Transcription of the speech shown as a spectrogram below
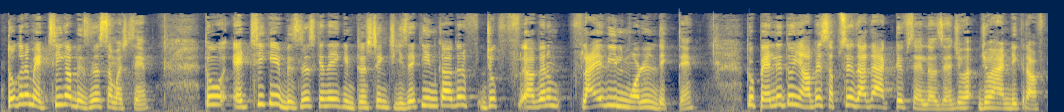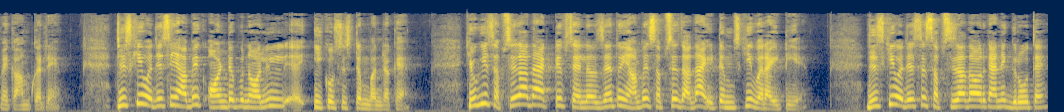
तो अगर हम एडसी का बिज़नेस समझते हैं तो एडसी के बिज़नेस के अंदर एक इंटरेस्टिंग चीज़ है कि इनका अगर जो अगर हम फ्लाई व्हील मॉडल देखते हैं तो पहले तो यहाँ पे सबसे ज़्यादा एक्टिव सेलर्स है जो जो हैंडीक्राफ्ट में काम कर रहे हैं। जिसकी वजह से यहाँ पे एक ऑन्टरप्रनोरियल इकोसिस्टम बन रखा है। क्योंकि सबसे ज़्यादा एक्टिव सेलर्स हैं तो यहाँ पे सबसे ज़्यादा आइटम्स की वैरायटी है। जिसकी वजह से सबसे ज़्यादा ऑर्गेनिक ग्रोथ है,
